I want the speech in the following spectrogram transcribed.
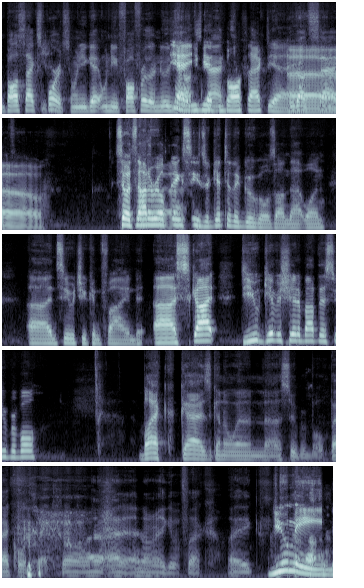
ball sack sports. When you get when you fall for their news, yeah, got you get sacked. ball sacked. Yeah, You got sacked. Oh, So it's not a real thing, Caesar. Get to the Googles on that one uh, and see what you can find. Uh, Scott, do you give a shit about this Super Bowl? Black guy's gonna win uh, Super Bowl. Black quarterback. so I, I, I don't really give a fuck. Like You mean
